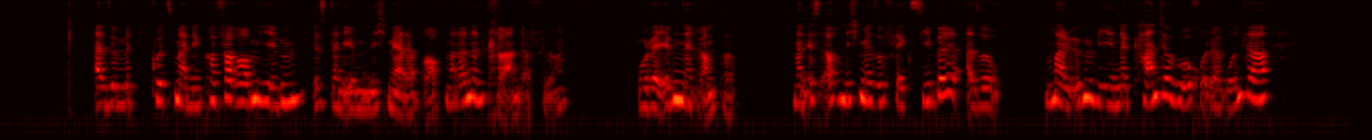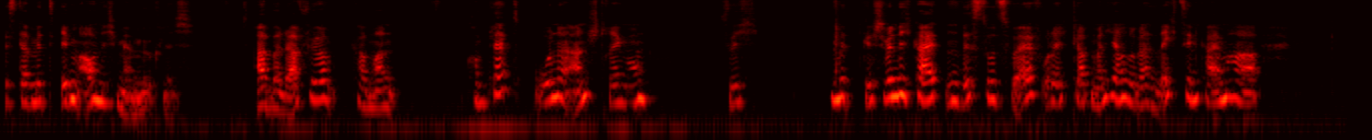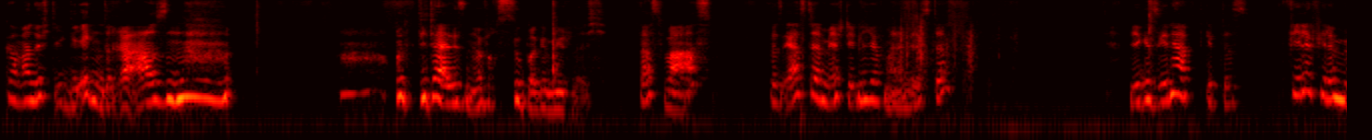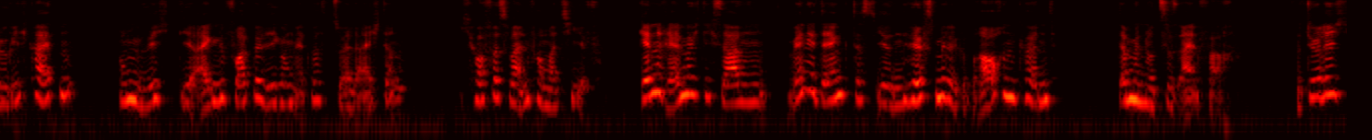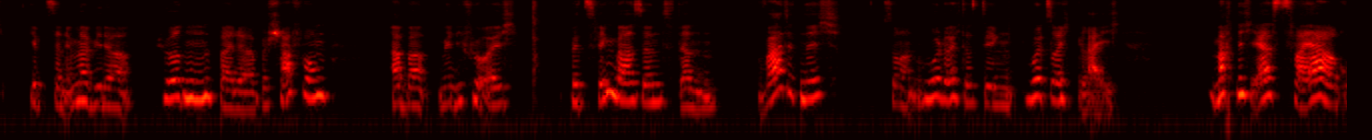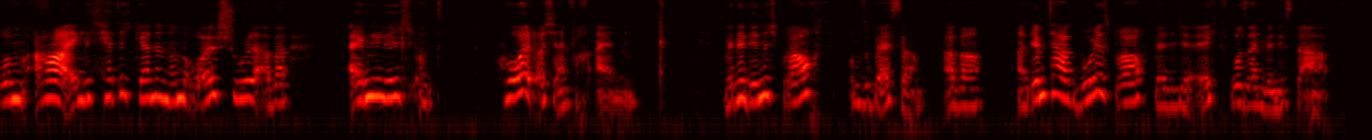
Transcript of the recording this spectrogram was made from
Also mit kurz mal in den Kofferraum heben ist dann eben nicht mehr, da braucht man dann einen Kran dafür. Oder eben eine Rampe. Man ist auch nicht mehr so flexibel, also mal irgendwie eine Kante hoch oder runter ist damit eben auch nicht mehr möglich. Aber dafür kann man komplett ohne Anstrengung sich mit Geschwindigkeiten bis zu 12 oder ich glaube manche haben sogar 16 km/h kann man durch die Gegend rasen. Und die Teile sind einfach super gemütlich. Das war's. Das erste, mehr steht nicht auf meiner Liste. Wie ihr gesehen habt, gibt es viele, viele Möglichkeiten, um sich die eigene Fortbewegung etwas zu erleichtern. Ich hoffe, es war informativ. Generell möchte ich sagen, wenn ihr denkt, dass ihr ein Hilfsmittel gebrauchen könnt, dann benutzt es einfach. Natürlich gibt es dann immer wieder Hürden bei der Beschaffung, aber wenn die für euch bezwingbar sind, dann wartet nicht, sondern holt euch das Ding, holt es euch gleich. Macht nicht erst zwei Jahre rum, ah, eigentlich hätte ich gerne einen Rollstuhl, aber eigentlich und holt euch einfach einen. Wenn ihr den nicht braucht, umso besser. Aber an dem Tag, wo ihr es braucht, werdet ihr echt froh sein, wenn ihr es da habt.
